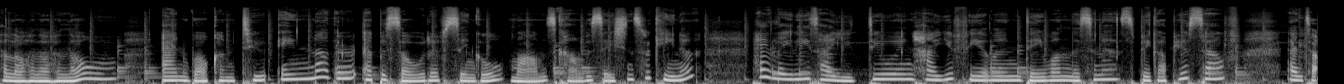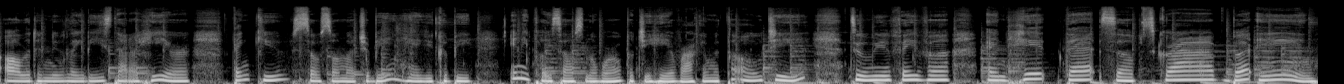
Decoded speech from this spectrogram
Hello, hello, hello, and welcome to another episode of Single Moms Conversations with Keyna. Hey ladies, how you doing? How you feeling? Day one listeners, big up yourself. And to all of the new ladies that are here, thank you so so much for being here. You could be any place else in the world, but you're here rocking with the OG. Do me a favor and hit that subscribe button.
